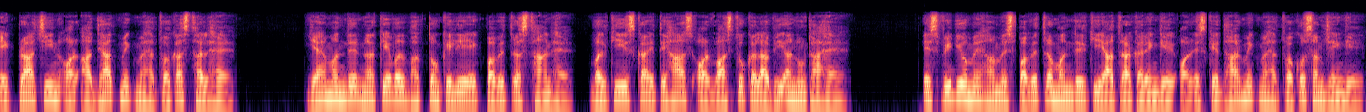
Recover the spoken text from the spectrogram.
एक प्राचीन और आध्यात्मिक महत्व का स्थल है। यह मंदिर न केवल भक्तों के लिए एक पवित्र स्थान है, बल्कि इसका इतिहास और वास्तुकला भी अनूठा है। इस वीडियो में हम इस पवित्र मंदिर की यात्रा करेंगे और इसके धार्मिक महत्व को समझेंगे।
